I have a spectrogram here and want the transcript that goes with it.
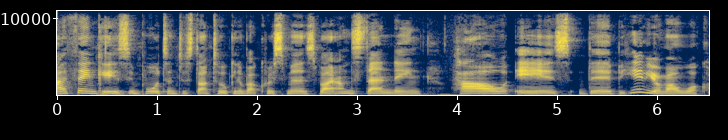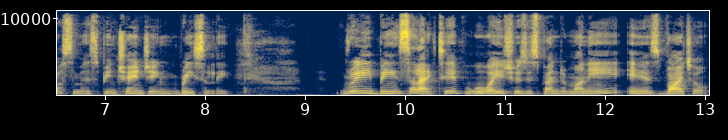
I think it's important to start talking about Christmas by understanding how is the behavior of our customers been changing recently. Really being selective with where you choose to spend your money is vital.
